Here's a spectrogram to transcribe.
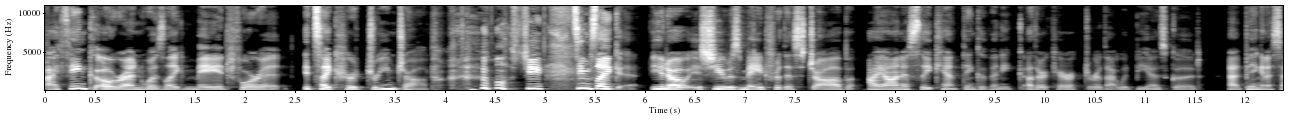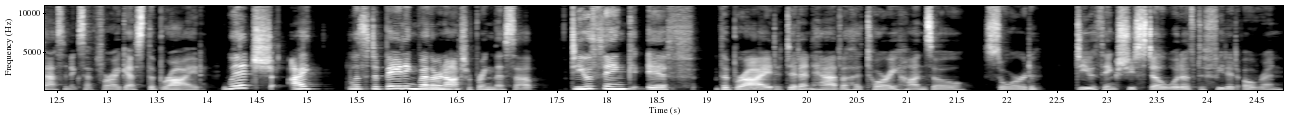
I think Oren was like made for it. It's like her dream job. well, she seems like, you know, she was made for this job. I honestly can't think of any other character that would be as good at being an assassin except for I guess the bride, which I was debating whether or not to bring this up. Do you think if the bride didn't have a Hattori Hanzo sword, do you think she still would have defeated Oren?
